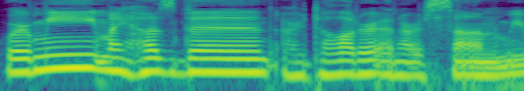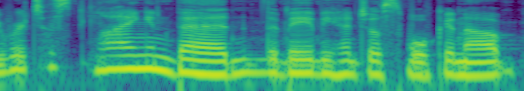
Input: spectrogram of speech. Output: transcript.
where me, my husband, our daughter and our son, we were just lying in bed. The baby had just woken up.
